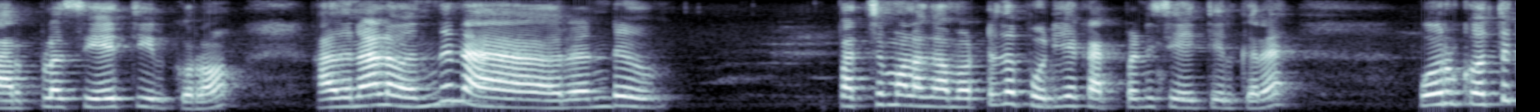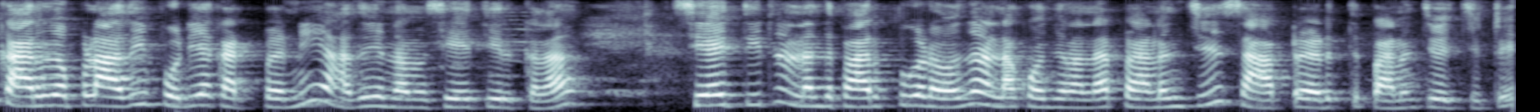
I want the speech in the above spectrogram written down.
பருப்பில் சேர்த்திருக்கிறோம். அதனால் வந்து நான் ரெண்டு பச்சை மிளகா மட்டும் தான் பொடியாக கட் பண்ணி சேர்த்திருக்கிறேன். ஒரு கொத்து கருவேப்பிலை அதையும் பொடியாக கட் பண்ணி அதையும் நம்ம சேர்த்திருக்கலாம். சேர்த்திட்டு நல்லா இந்த பருப்பு கூட வந்து நல்லா கொஞ்சம் நல்லா பிணைஞ்சி சாப்பிட்டு எடுத்து பிணைஞ்சி வச்சுட்டு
